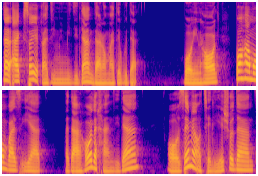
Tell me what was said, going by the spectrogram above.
در عکس های قدیمی می‌دیدند در آمده بودند. با این حال با همان وضعیت و در حال خندیدن آزم آتلیه شدند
